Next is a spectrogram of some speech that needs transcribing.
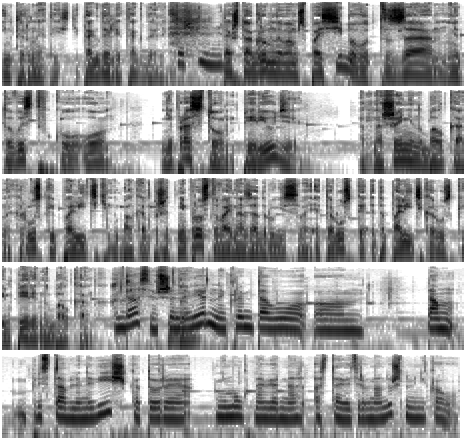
интернет есть и так далее, и так далее. Так что огромное вам спасибо вот за эту выставку о непростом периоде отношений на Балканах, русской политики на Балканах. Потому что это не просто война за други свои, это русская, это политика Русской империи на Балканах. Да, совершенно да. верно. И кроме того, э, там представлены вещи, которые не могут, наверное, оставить равнодушным никого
